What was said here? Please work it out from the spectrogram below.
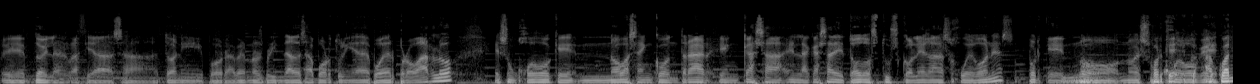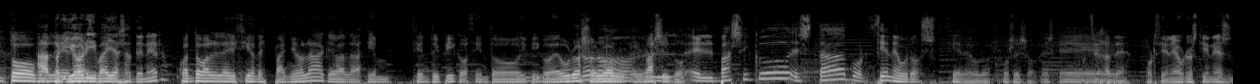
eh, doy las gracias a Tony por habernos brindado esa oportunidad de poder probarlo. Es un juego que no vas a encontrar en casa, en la casa de todos tus colegas juegones, porque no, no es un Porque, juego que ¿a cuánto a vale priori la- vayas a tener. ¿Cuánto vale la edición española? Que valdrá 100, ciento y pico, ciento y pico euros, No, solo no, el, básico. El, básico está por 100 euros. 100 euros, pues eso. Es que Fíjate, por 100 euros tienes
